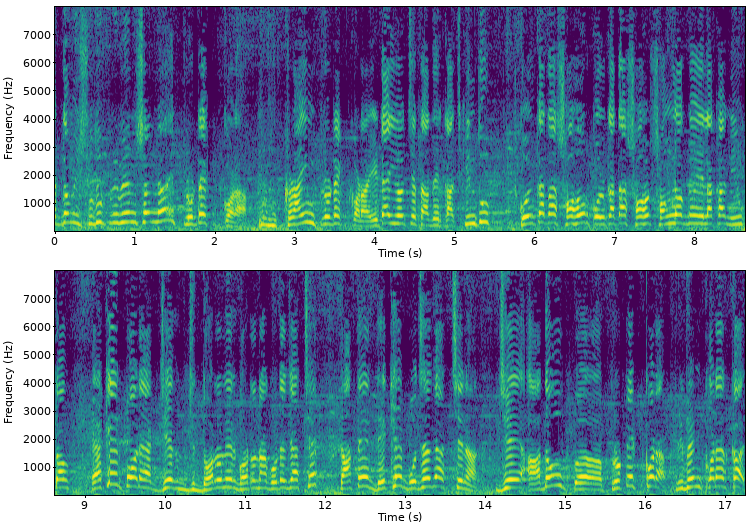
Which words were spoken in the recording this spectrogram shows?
একদমই শুধু প্রিভেনশন নয় প্রোটেক্ট করা। ক্রাইম প্রোটেক্ট করা। এটাই হচ্ছে তাদের কাজ। কিন্তু কলকাতা শহর কলকাতা শহর সংলগ্ন এলাকা, নিউ টাউন, একের পর এক যে ধরনের ঘটনা ঘটে যাচ্ছে তাতে দেখে বোঝা যাচ্ছে না যে আদৌ প্রোটেক্ট করা প্রিভেন্ট করার কাজ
